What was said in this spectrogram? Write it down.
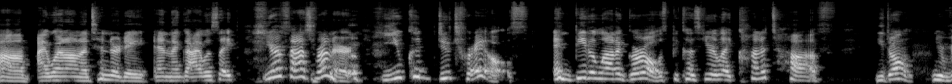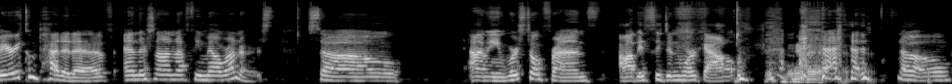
um, I went on a Tinder date and the guy was like, You're a fast runner. you could do trails and beat a lot of girls because you're like kind of tough. You don't, you're very competitive and there's not enough female runners. So I mean, we're still friends. Obviously, didn't work out. so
